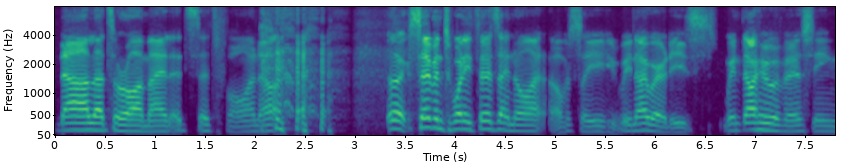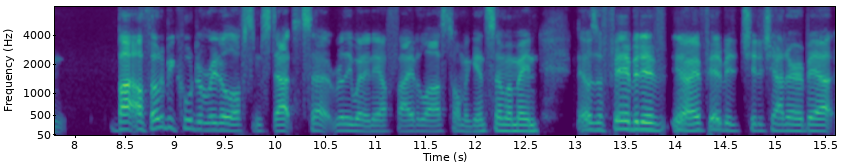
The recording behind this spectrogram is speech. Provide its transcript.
Nah, that's all right, mate. It's it's fine. Look, seven twenty Thursday night. Obviously, we know where it is. We know who we're versing. But I thought it'd be cool to riddle off some stats that really went in our favour last time against them. I mean, there was a fair bit of you know a fair bit of chitter chatter about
